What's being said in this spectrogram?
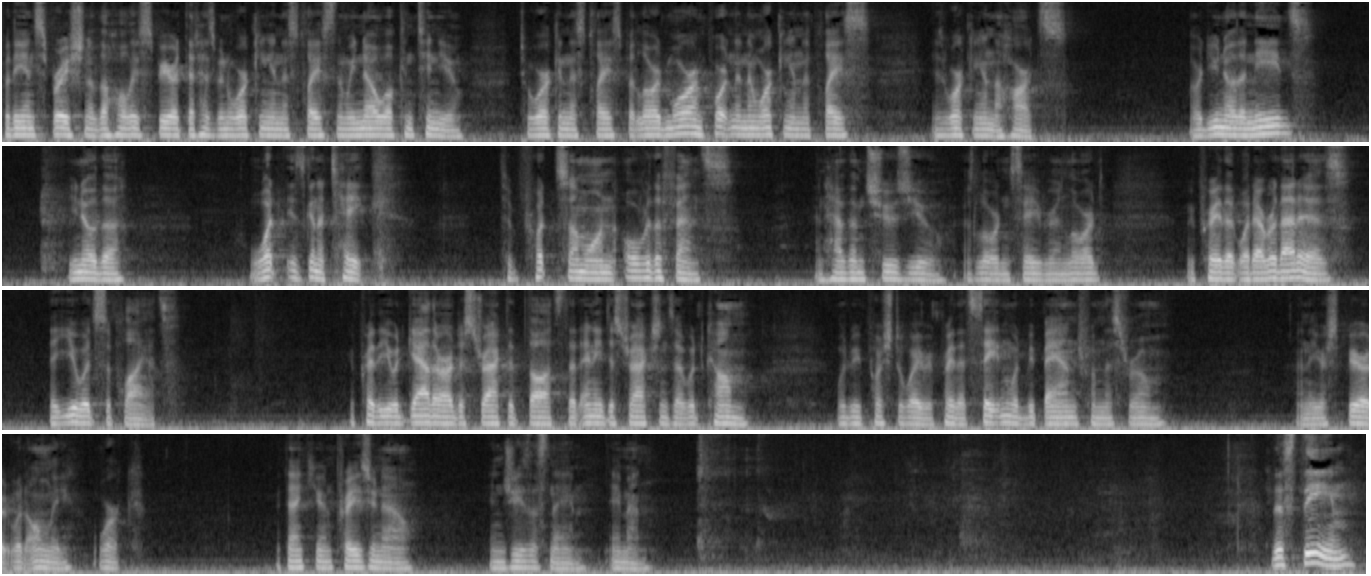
for the inspiration of the Holy Spirit that has been working in this place and we know will continue to work in this place. But Lord, more importantly than working in the place is working in the hearts. Lord, you know the needs. You know the what is going to take to put someone over the fence and have them choose you as Lord and Savior. And Lord, we pray that whatever that is, that you would supply it. We pray that you would gather our distracted thoughts, that any distractions that would come would be pushed away. We pray that Satan would be banned from this room and that your Spirit would only work. We thank you and praise you now. In Jesus' name, amen. This theme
